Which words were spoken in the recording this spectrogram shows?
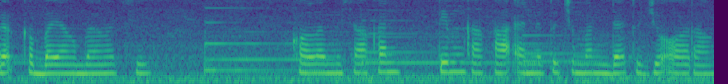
Gak kebayang banget sih. Kalau misalkan tim KKN itu cuma ada tujuh orang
